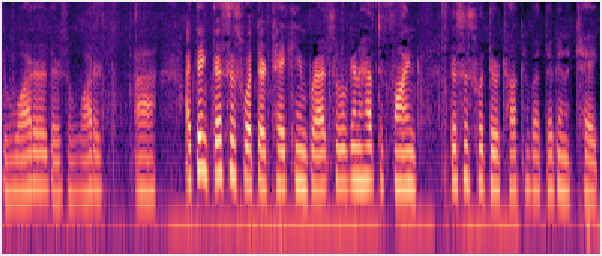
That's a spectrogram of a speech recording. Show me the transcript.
the water, there's a water. Uh, I think this is what they're taking, Brad. So we're going to have to find, this is what they're talking about, they're going to take.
